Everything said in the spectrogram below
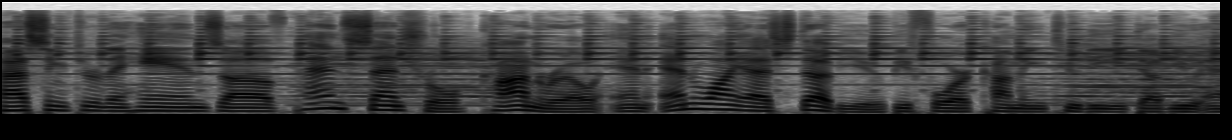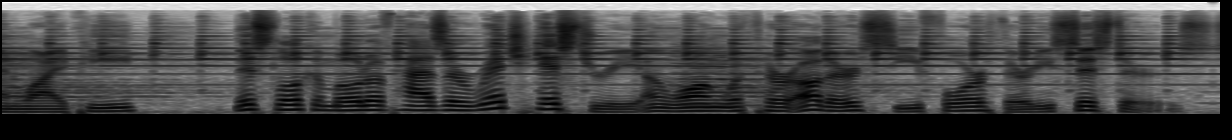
Passing through the hands of Penn Central, Conrail, and NYSW before coming to the WNYP, this locomotive has a rich history along with her other C430 sisters.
